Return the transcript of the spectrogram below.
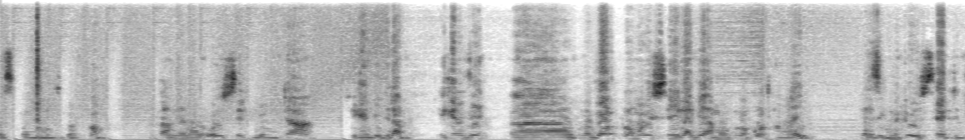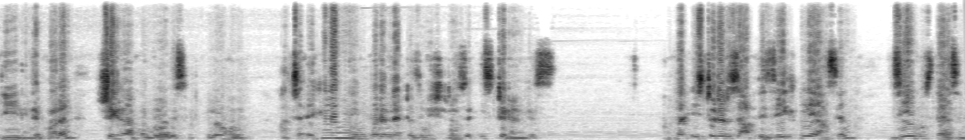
uscommunity.com তো আমি আমার ওয়েবসাইট লিঙ্কটা সেখানে দিয়ে দিলাম। এখানে যে কোনো ডট কম ওয়েবসাইট লাগে এমন কোনো কথা নাই। আপনারা যে কোনো একটা ওয়েবসাইট দিয়ে দিতে পারেন, সেখানে আপনার ব্লগ স্পট পেলেও হবে। আচ্ছা এখানে ইম্পর্টেন্ট একটা জিনিস, সেটা হচ্ছে অ্যাড্রেস আপনার অ্যাড্রেস আপনি যেখানে আছেন, যে অবস্থায় আছেন,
